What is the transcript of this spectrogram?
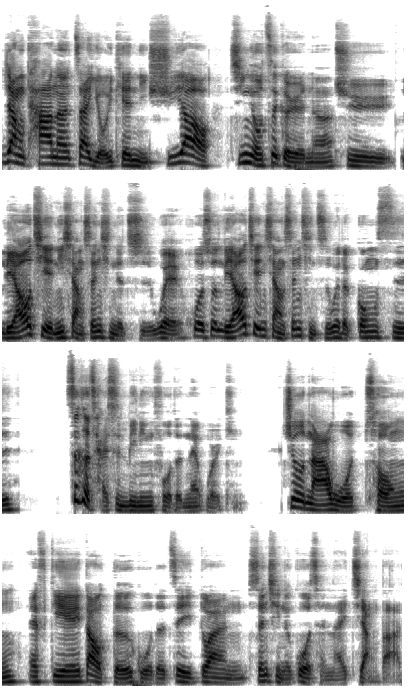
让他呢在有一天你需要经由这个人呢去了解你想申请的职位，或者说了解你想申请职位的公司，这个才是 meaningful 的 networking。就拿我从 FDA 到德国的这一段申请的过程来讲吧。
